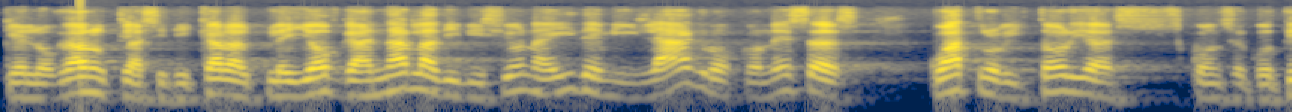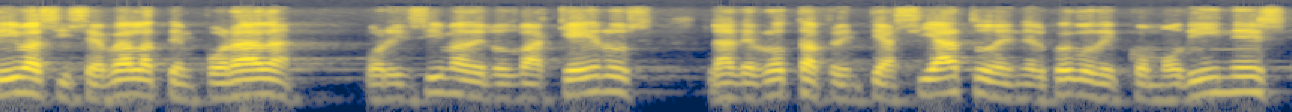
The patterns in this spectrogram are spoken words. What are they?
que lograron clasificar al playoff, ganar la división ahí de milagro con esas cuatro victorias consecutivas y cerrar la temporada por encima de los vaqueros, la derrota frente a Seattle en el juego de comodines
